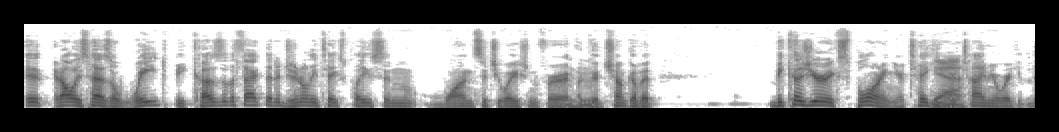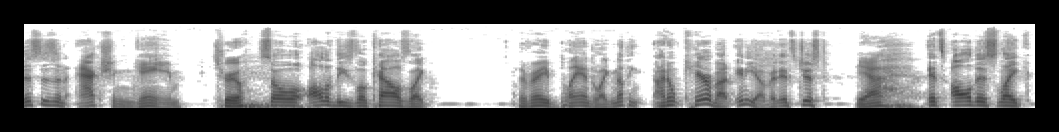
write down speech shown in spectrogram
it it always has a weight because of the fact that it generally takes place in one situation for a Mhm. good chunk of it. Because you're exploring, you're taking Yeah. your time, you're working. This is an action game, true. so all of these locales, like, they're very bland. Like nothing. I don't care about any of it. It's just Yeah. it's all this like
